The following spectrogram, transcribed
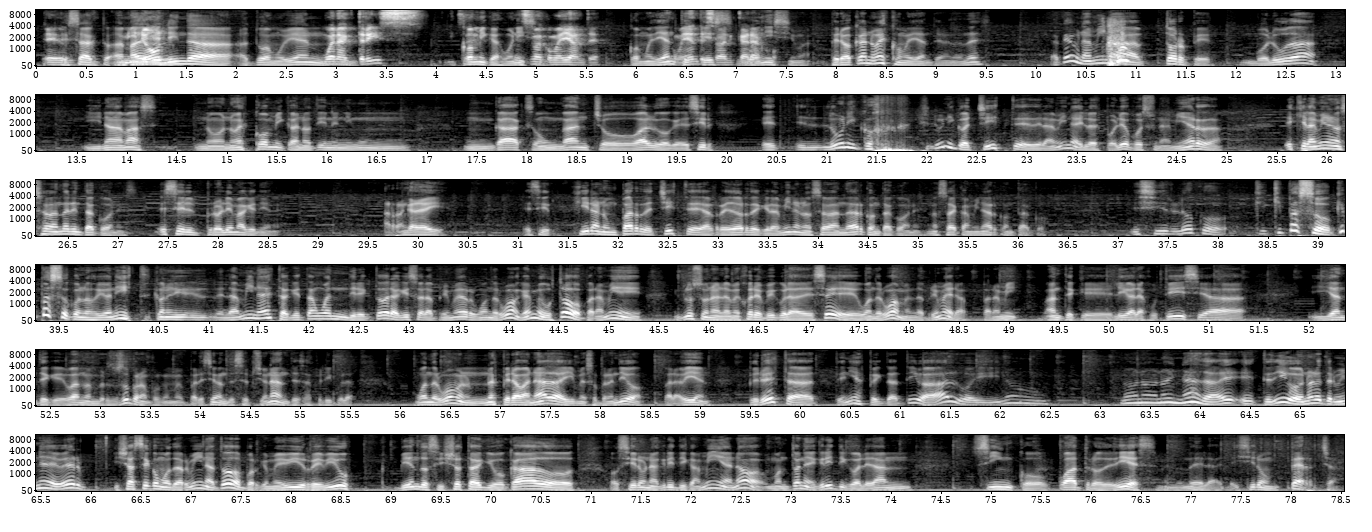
Eh, exacto, además de que es linda, actúa muy bien. Buena actriz. Cómica es buenísima. comediante. Comediante, es buenísima. Pero acá no es comediante, ¿me entendés? Acá hay una mina torpe, boluda y nada más. No, no es cómica, no tiene ningún un gags o un gancho o algo que decir. El, único, el único chiste de la mina, y lo espoleo porque es una mierda, es que la mina no sabe andar en tacones. Es el problema que tiene. Arranca de ahí. Es decir, giran un par de chistes alrededor de que la mina no sabe andar con tacones, no sabe caminar con taco. Decir, loco, ¿Qué, pasó? ¿Qué pasó con los guionistas? Con la mina esta que tan buena directora que hizo la primera Wonder Woman, que a mí me gustó, para mí, incluso una de las mejores películas de DC, Wonder Woman, la primera, para mí, antes que Liga de la Justicia y antes que Batman vs. Superman, porque me parecieron decepcionantes esas películas. Wonder Woman no esperaba nada y me sorprendió, para bien. Pero esta tenía expectativa algo y no. No, no, no hay nada. Eh, eh, te digo, no la terminé de ver y ya sé cómo termina todo porque me vi reviews viendo si yo estaba equivocado o, si era una crítica mía. No, montones de críticos le dan 5, 4 de 10, ¿me entendés? La, hicieron percha.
